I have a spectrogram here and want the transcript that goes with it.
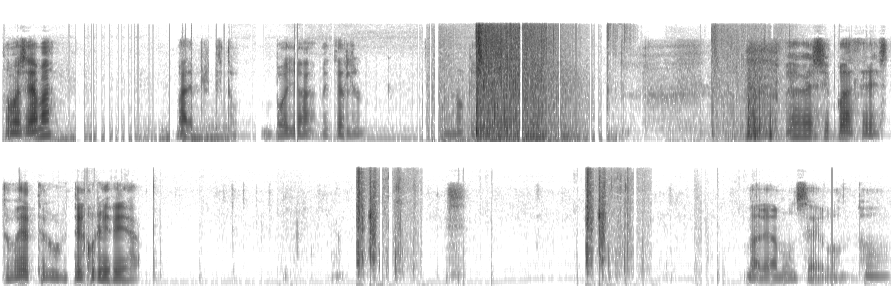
¿Cómo se llama? Vale, perfecto. Voy a meterle un, uno que... Voy a ver si puedo hacer esto. Voy a tengo una idea. Vale, dame un segundo.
